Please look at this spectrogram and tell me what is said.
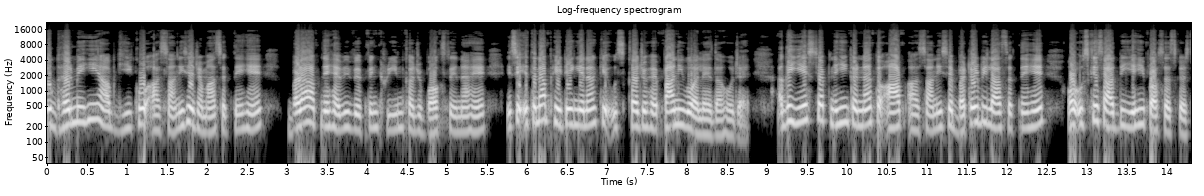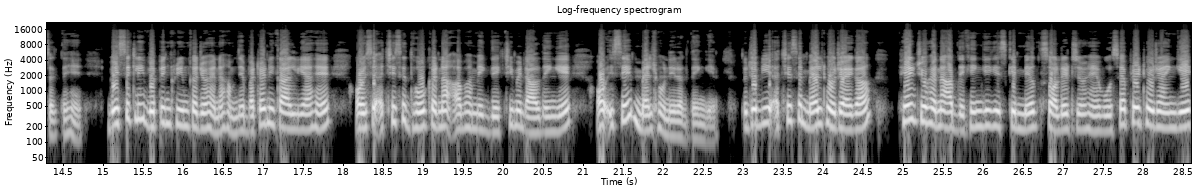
तो घर में ही आप घी को आसानी से जमा सकते हैं। बड़ा अपने हैवी विपिंग क्रीम का जो बॉक्स लेना है, इसे इतना फेंटेंगे ना कि उसका जो है पानी वो अलहदा हो जाए। अगर ये स्टेप नहीं करना तो आप आसानी से बटर भी ला सकते हैं और उसके साथ भी यही प्रोसेस कर सकते हैं। बेसिकली विपिंग क्रीम का जो है ना, हमने बटर निकाल लिया है और इसे अच्छे से धो करना अब हम एक देगची में डाल देंगे और इसे मेल्ट होने रख देंगे। तो जब ये अच्छे से मेल्ट हो जाएगा फिर जो है ना, आप देखेंगे कि इसके मिल्क सॉलिड जो हैं, वो सेपरेट हो जाएँगे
